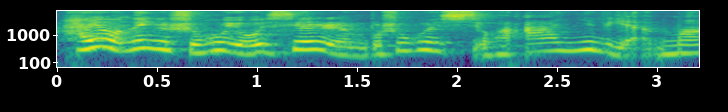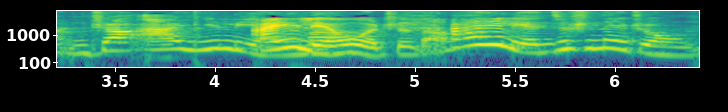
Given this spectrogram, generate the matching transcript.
还有那个时候有一些人不是会喜欢阿依莲吗？你知道阿依莲吗？阿依莲我知道，阿依莲就是那种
